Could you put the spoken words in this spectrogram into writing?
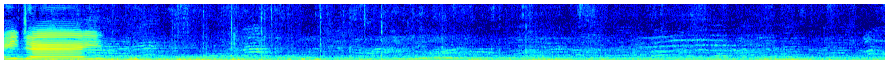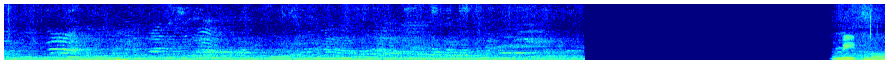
AJ! Classmate mo?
